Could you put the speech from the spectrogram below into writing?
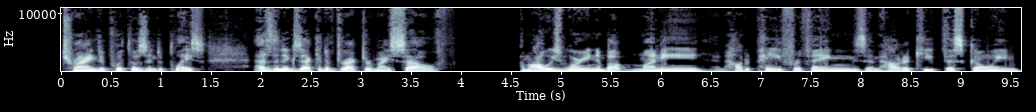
trying to put those into place. As an executive director myself, I'm always worrying about money and how to pay for things and how to keep this going.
